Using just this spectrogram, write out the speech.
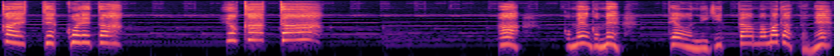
帰ってこれた。よかった。あ、ごめんごめん。手を握ったままだったね。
